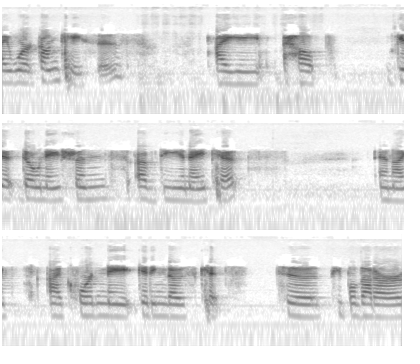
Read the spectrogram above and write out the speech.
I work on cases. I help get donations of DNA kits, and I I coordinate getting those kits to people that are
